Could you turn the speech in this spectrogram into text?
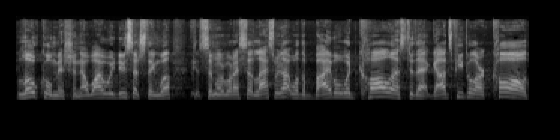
local mission. Now, why would we do such thing? Well, similar to what I said last week, well, the Bible would call us to that. God's people are called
